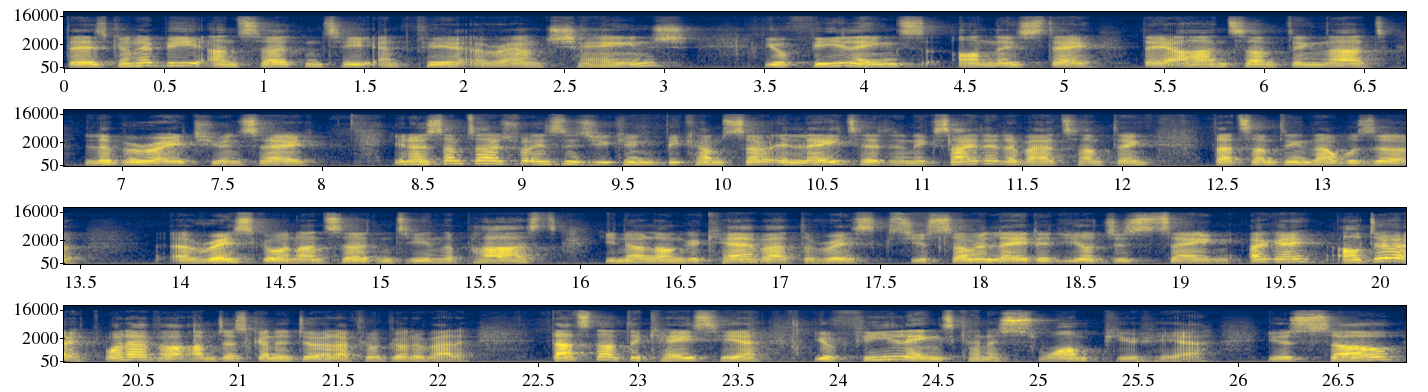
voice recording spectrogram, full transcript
there's going to be uncertainty and fear around change. Your feelings on this day, they aren't something that liberate you and say, you know, sometimes, for instance, you can become so elated and excited about something that something that was a, a risk or an uncertainty in the past, you no longer care about the risks. You're so elated, you're just saying, okay, I'll do it, whatever, I'm just going to do it, I feel good about it. That's not the case here. Your feelings kind of swamp you here. You're so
